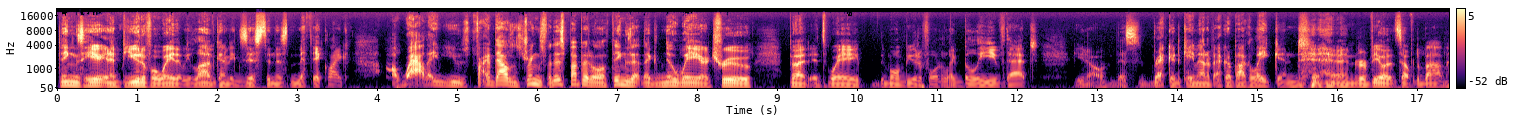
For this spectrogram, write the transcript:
Things here in a beautiful way that we love kind of exist in this mythic, like oh wow, they used five thousand strings for this puppet, or things that like no way are true, but it's way more beautiful to like believe that you know this record came out of Echo Park Lake and and revealed itself to Bob.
